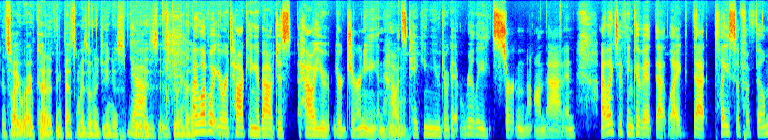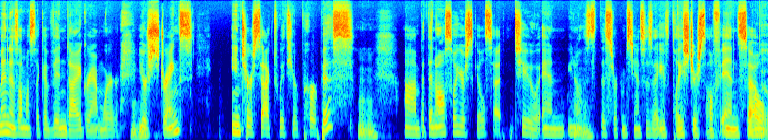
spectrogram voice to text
and so I, I kind of think that's my zone of genius. Yeah. Is, is doing that. I love what you were talking about, just how your your journey and how mm-hmm. it's taking you to get really certain on that. And I like to think of it that like that place of fulfillment is almost like a Venn diagram where mm-hmm. your strengths intersect with your purpose. Mm-hmm. Um, but then also your skill set too, and you know mm-hmm. the, the, circumstances that you've placed yourself in. So yeah.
